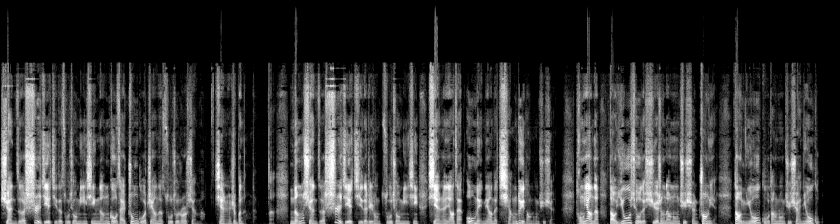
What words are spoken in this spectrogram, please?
选择世界级的足球明星，能够在中国这样的足球队选吗？显然是不能的。啊，能选择世界级的这种足球明星，显然要在欧美那样的强队当中去选。同样呢，到优秀的学生当中去选状元，到牛股当中去选牛股，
